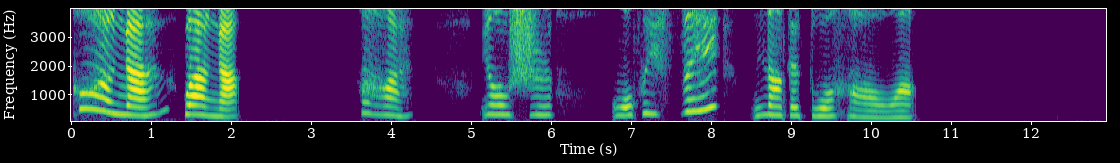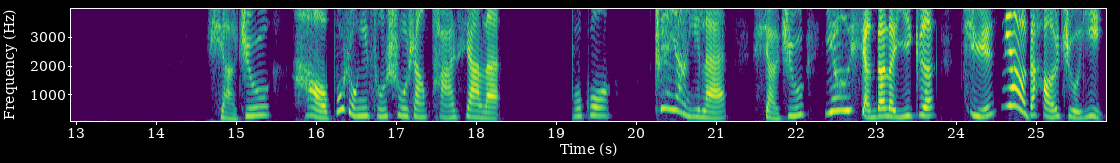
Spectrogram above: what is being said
晃啊晃啊。唉，要是我会飞，那该多好啊！小猪好不容易从树上爬下来，不过这样一来，小猪又想到了一个绝妙的好主意。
